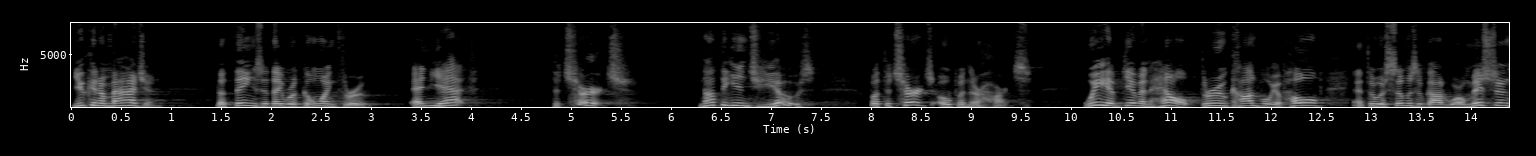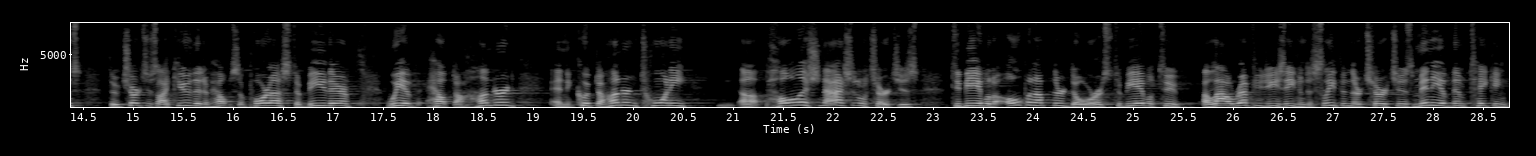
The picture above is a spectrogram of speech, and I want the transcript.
You can imagine the things that they were going through. And yet, the church, not the NGOs, but the church opened their hearts. We have given help through Convoy of Hope and through Assemblies of God World Missions, through churches like you that have helped support us to be there. We have helped 100 and equipped 120 uh, Polish national churches to be able to open up their doors, to be able to allow refugees even to sleep in their churches, many of them taking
